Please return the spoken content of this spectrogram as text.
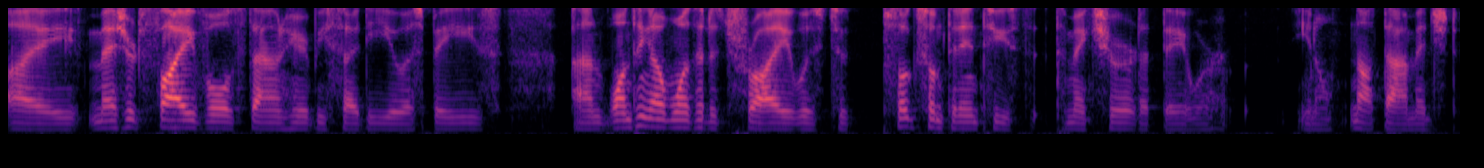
I measured 5 volts down here beside the USBs. And one thing I wanted to try was to plug something into these to make sure that they were, you know, not damaged.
